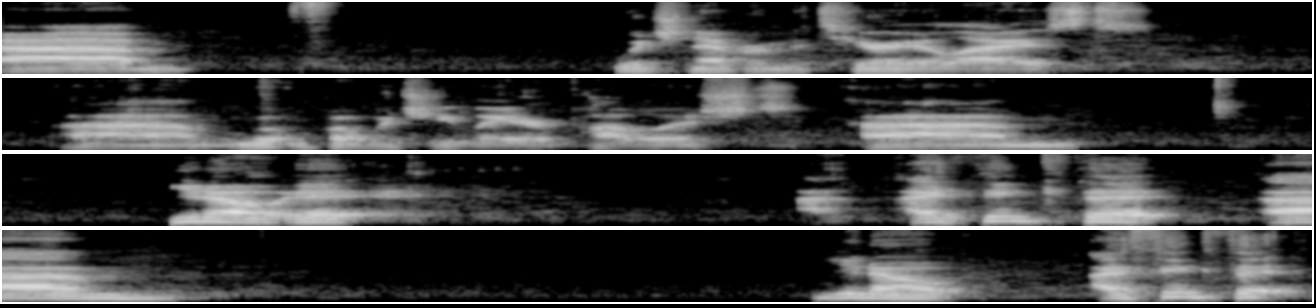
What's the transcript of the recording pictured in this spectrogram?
um, which never materialized, um, but which he later published. Um, you know, it, I- think that, um, you know, I think that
